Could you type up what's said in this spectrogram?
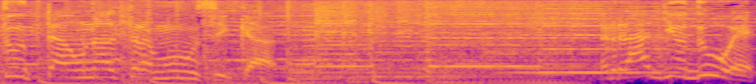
Tutta un'altra musica. Radio 2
